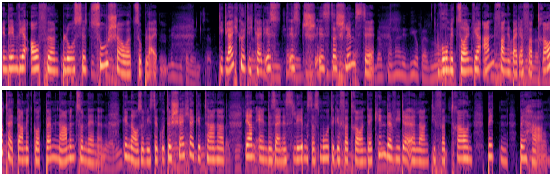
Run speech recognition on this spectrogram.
indem wir aufhören, bloße Zuschauer zu bleiben. Die Gleichgültigkeit ist, ist, ist das Schlimmste. Womit sollen wir anfangen bei der Vertrautheit, damit Gott beim Namen zu nennen? Genauso wie es der gute Schächer getan hat, der am Ende seines Lebens das mutige Vertrauen der Kinder wiedererlangt, die Vertrauen, bitten, beharren.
